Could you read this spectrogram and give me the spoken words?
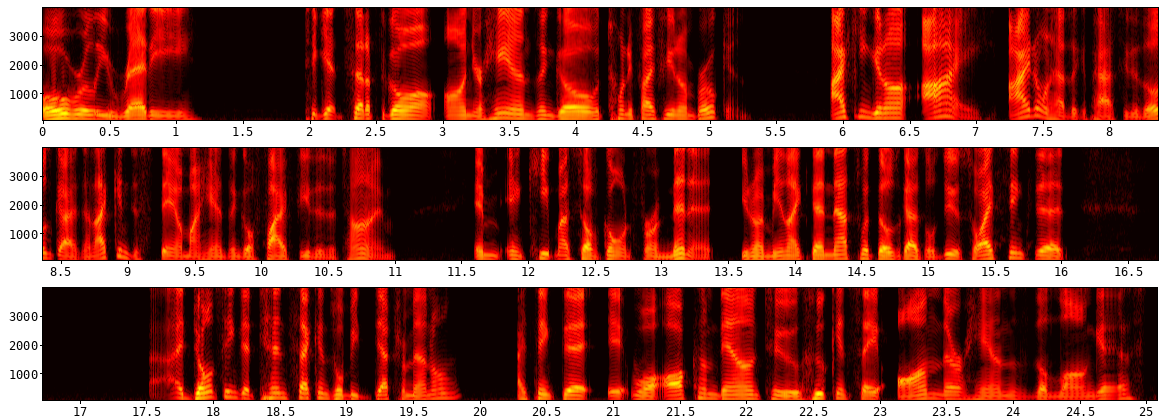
overly ready to get set up to go on your hands and go 25 feet unbroken. I can get on I I don't have the capacity of those guys and I can just stay on my hands and go five feet at a time and, and keep myself going for a minute. You know what I mean? Like then that's what those guys will do. So I think that I don't think that 10 seconds will be detrimental. I think that it will all come down to who can stay on their hands the longest.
